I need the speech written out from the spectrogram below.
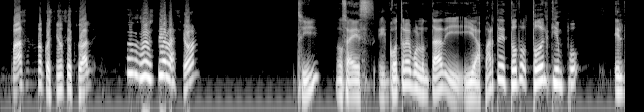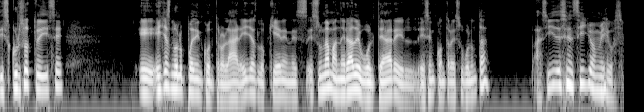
y más en una cuestión sexual, es violación. Sí, o sea, es en contra de voluntad y, y aparte de todo, todo el tiempo el discurso te dice, eh, ellas no lo pueden controlar, ellas lo quieren, es, es una manera de voltear el, es en contra de su voluntad. Así de sencillo, amigos,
